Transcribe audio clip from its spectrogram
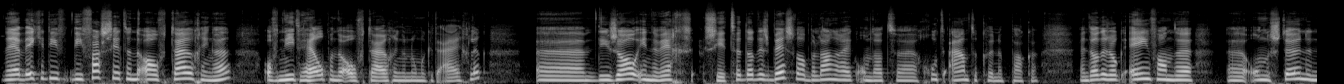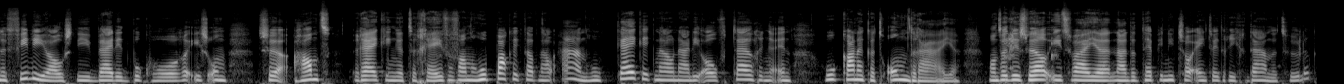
Nou ja, weet je, die, die vastzittende overtuigingen, of niet helpende overtuigingen noem ik het eigenlijk, uh, die zo in de weg zitten, dat is best wel belangrijk om dat uh, goed aan te kunnen pakken. En dat is ook een van de uh, ondersteunende video's die bij dit boek horen, is om ze handreikingen te geven van hoe pak ik dat nou aan? Hoe kijk ik nou naar die overtuigingen en hoe kan ik het omdraaien? Want het is wel iets waar je, nou dat heb je niet zo 1, 2, 3 gedaan natuurlijk.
